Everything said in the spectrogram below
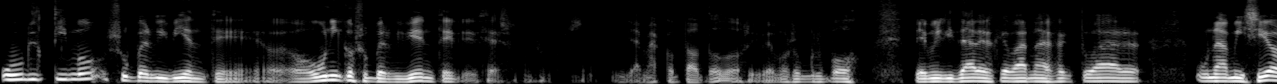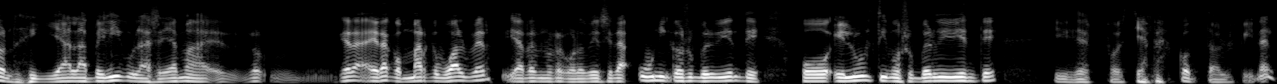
último superviviente o único superviviente. Y dices, pues, ya me has contado todo. Si vemos un grupo de militares que van a efectuar una misión y ya la película se llama. Era, era con Mark Wahlberg y ahora no recuerdo bien si era único superviviente o el último superviviente. Y dices, pues ya me has contado el final.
